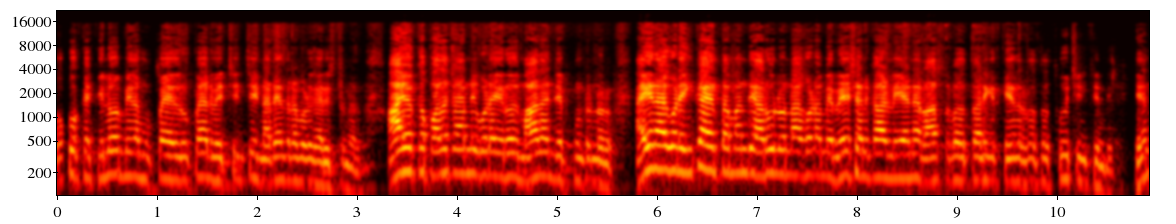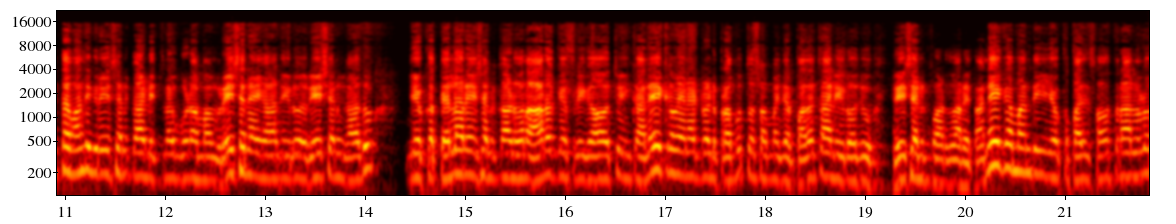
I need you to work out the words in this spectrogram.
ఒక్కొక్క కిలో మీద ముప్పై ఐదు రూపాయలు వెచ్చించి నరేంద్ర మోడీ గారు ఇస్తున్నారు. ఆ యొక్క పథకాన్ని కూడా ఈ రోజు మాదని చెప్పుకుంటున్నారు. అయినా కూడా ఇంకా ఎంతమంది అరువులు ఉన్నా కూడా మీరు రేషన్ కార్డులు ఇవ్వని రాష్ట్ర ప్రభుత్వానికి కేంద్ర ప్రభుత్వం సూచించింది. ఎంతమందికి రేషన్ కార్డు ఇచ్చినా కూడా మనం రేషనే కాదు. ఈరోజు రేషన్ కాదు. ఈ యొక్క తెల్ల రేషన్ కార్డు వల్ల ఆరోగ్యశ్రీ కావచ్చు ఇంకా అనేకమైనటువంటి ప్రభుత్వ సంబంధించిన పథకాలు ఈ రోజు రేషన్ కార్డు ద్వారా అయితే అనేక మంది ఈ యొక్క పది సంవత్సరాలలో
